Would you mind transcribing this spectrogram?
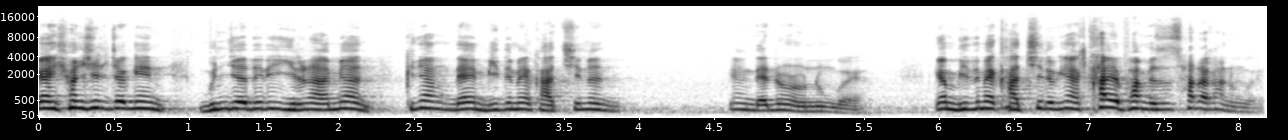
그냥 현실적인 문제들이 일어나면 그냥 내 믿음의 가치는 그냥 내려놓는 거예요. 그냥 믿음의 가치를 그냥 타협하면서 살아가는 거예요.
